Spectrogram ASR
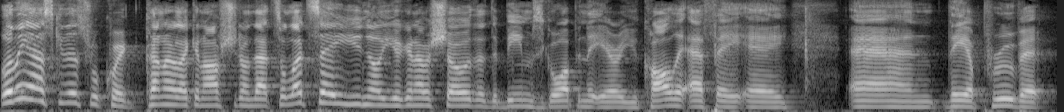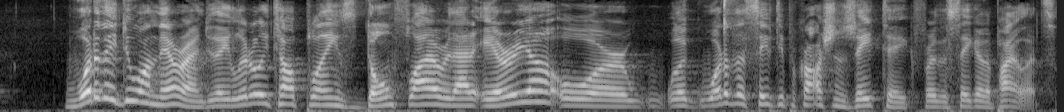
Let me ask you this real quick, kind of like an offshoot on that. So let's say you know you're gonna have a show that the beams go up in the air. You call the FAA, and they approve it. What do they do on their end? Do they literally tell planes don't fly over that area, or like what are the safety precautions they take for the sake of the pilots?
